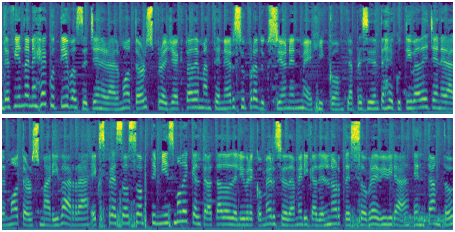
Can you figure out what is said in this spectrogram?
Defienden ejecutivos de General Motors proyecto de mantener su producción en México. La presidenta ejecutiva de General Motors, Mari Barra, expresó su optimismo de que el Tratado de Libre Comercio de América del Norte sobrevivirá. En tanto,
